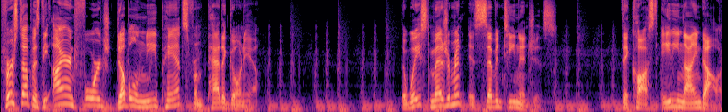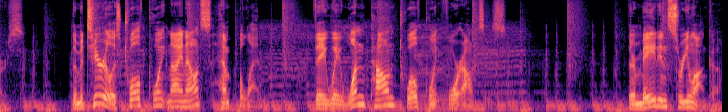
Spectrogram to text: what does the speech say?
First up is the Iron Forge double knee pants from Patagonia. The waist measurement is 17 inches. They cost $89. The material is 12.9 ounce hemp blend. They weigh 1 pound 12.4 ounces. They're made in Sri Lanka.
